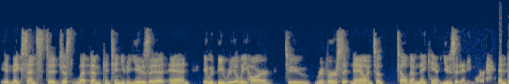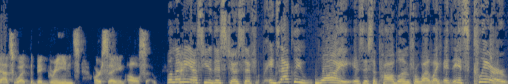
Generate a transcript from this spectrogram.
it makes sense to just let them continue to use it. And it would be really hard to reverse it now and to tell them they can't use it anymore. And that's what the big greens are saying also. Well, let me ask you this, Joseph. Exactly why is this a problem for wildlife? It, it's clear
